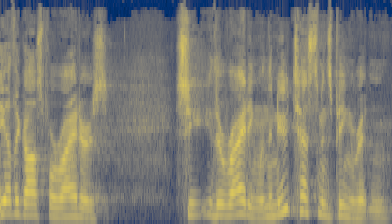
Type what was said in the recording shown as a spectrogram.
The other gospel writers, see, they're writing, when the New Testament's being written,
